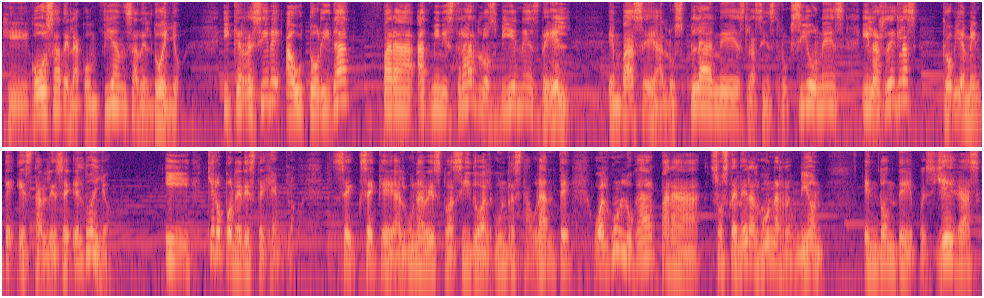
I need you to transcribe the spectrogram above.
que goza de la confianza del dueño y que recibe autoridad para administrar los bienes de él, en base a los planes, las instrucciones y las reglas que obviamente establece el dueño. Y quiero poner este ejemplo. Sé, que alguna vez tú has ido a algún restaurante o algún lugar para sostener alguna reunión en donde pues llegas,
